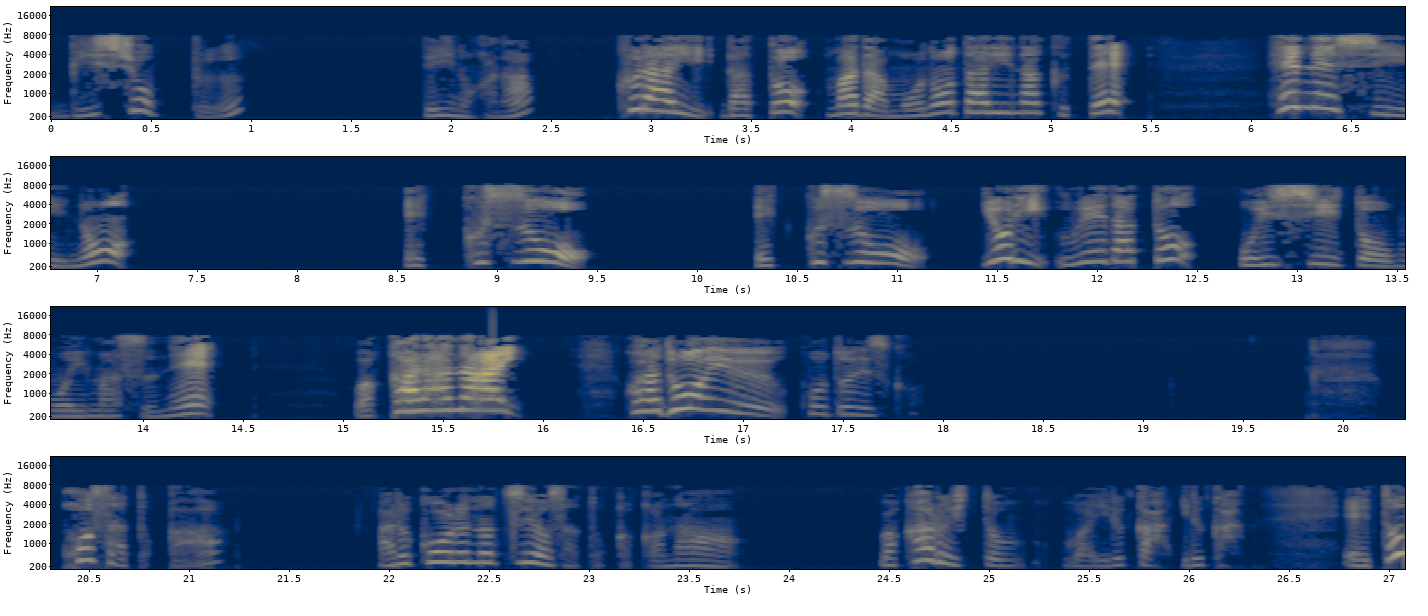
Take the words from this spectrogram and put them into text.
ビショップ？でいいのかな？くらいだとまだ物足りなくて、ヘネシーの XO、XO より上だと美味しいと思いますね。わからないこれはどういうことですか？濃さとか？アルコールの強さとかかな？わかる人はいるか、いるか？えー、とは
